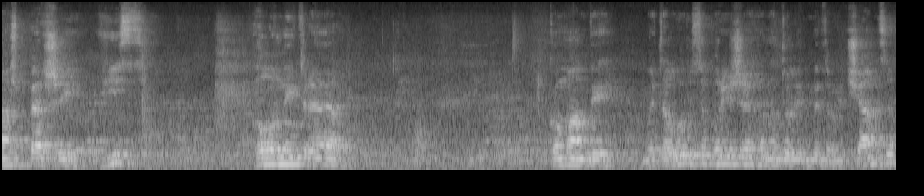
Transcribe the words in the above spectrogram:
Наш перший гість, головний тренер команди Металург Запоріжжя Анатолій Дмитрович Чанцев,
